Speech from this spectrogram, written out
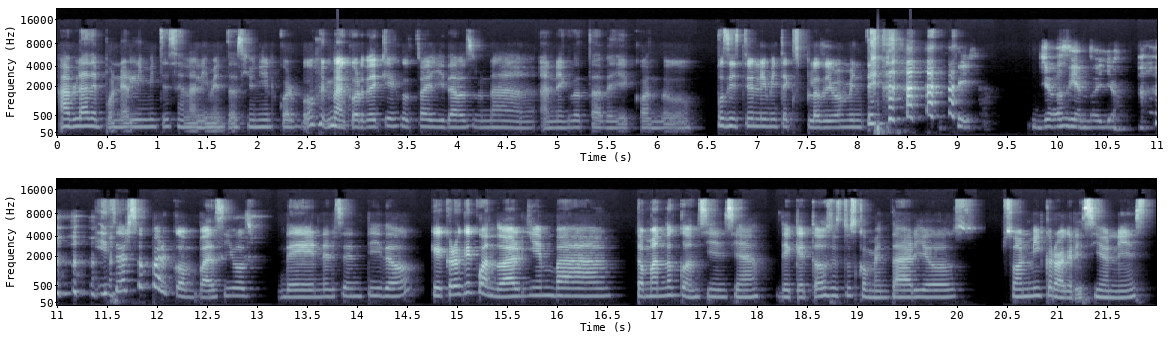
habla de poner límites en la alimentación y el cuerpo. Me acordé que justo allí dabas una anécdota de cuando pusiste un límite explosivamente. Sí, yo siendo yo. Y ser súper compasivos de, en el sentido que creo que cuando alguien va tomando conciencia de que todos estos comentarios son microagresiones,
